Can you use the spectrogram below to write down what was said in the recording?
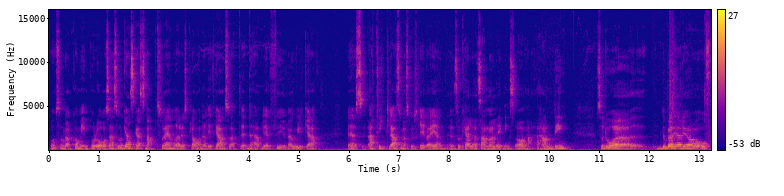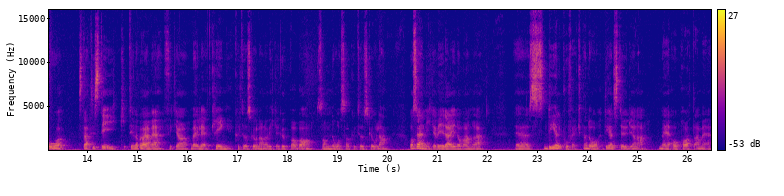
och som jag kom in på då. Och sen så ganska snabbt så ändrades planen lite grann så att det här blev fyra olika eh, artiklar som jag skulle skriva i en, en så kallad sammanläggningsavhandling. Så då, eh, då började jag att få statistik till att börja med. Fick jag möjlighet kring kulturskolan och vilka grupper av barn som nås av kulturskolan. Och sen gick jag vidare i de andra eh, delprojekten då, delstudierna med att prata med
